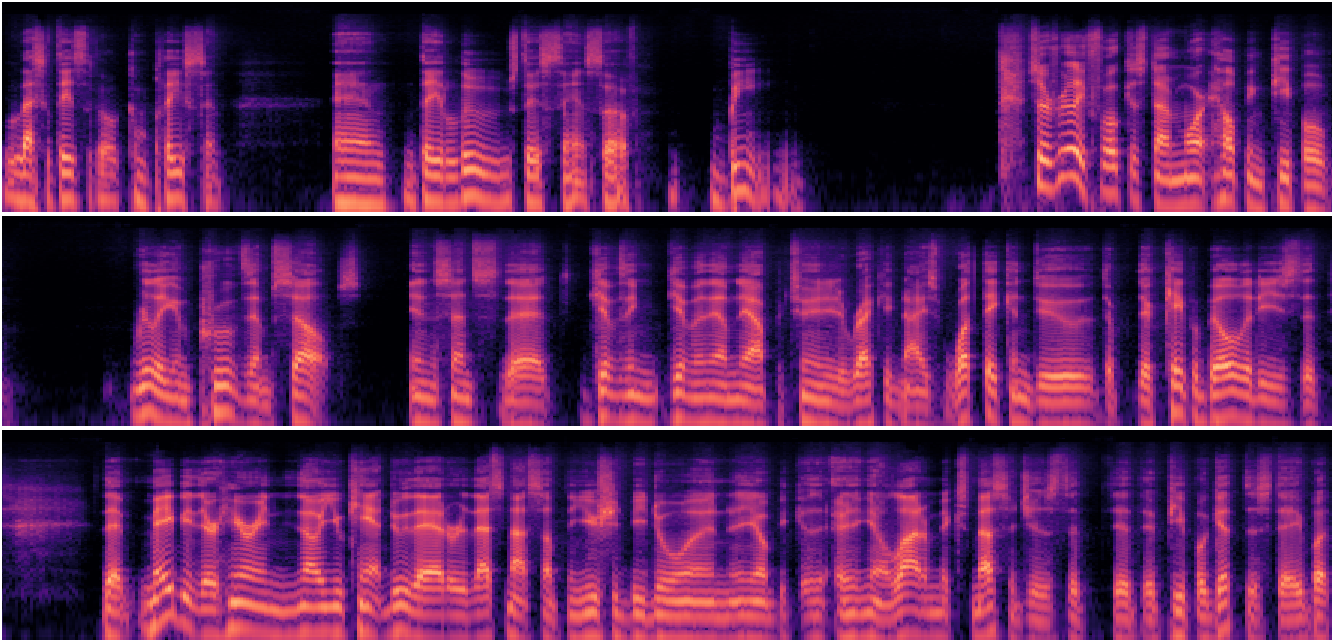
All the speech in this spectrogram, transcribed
lackadaisical, complacent, and they lose their sense of being. So it's really focused on more helping people really improve themselves in the sense that giving giving them the opportunity to recognize what they can do, the, their capabilities that that maybe they're hearing, no, you can't do that, or that's not something you should be doing. You know, because you know a lot of mixed messages that, that, that people get this day, but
